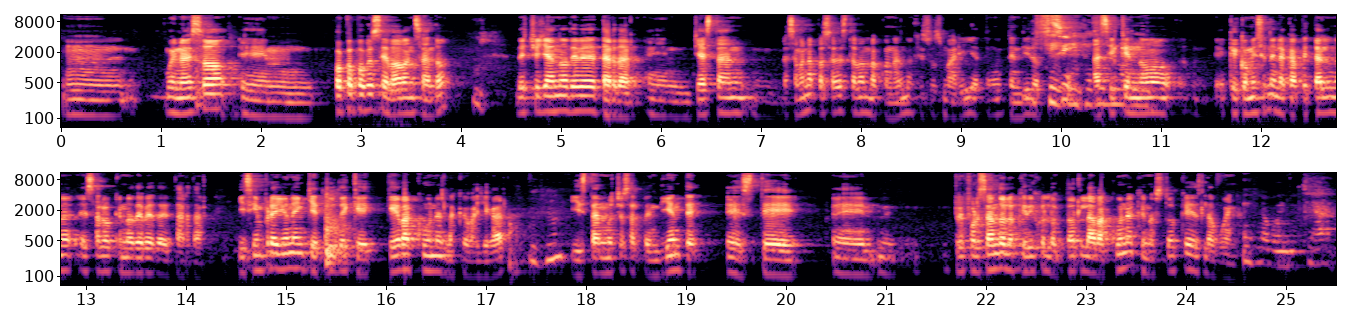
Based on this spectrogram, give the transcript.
Mm, bueno, eso em, poco a poco se va avanzando. De hecho, ya no debe de tardar. ya están, la semana pasada estaban vacunando a Jesús María, tengo entendido. Sí, Así que no, que comiencen en la capital es algo que no debe de tardar. Y siempre hay una inquietud de que qué vacuna es la que va a llegar y están muchos al pendiente. Este, eh, reforzando lo que dijo el doctor, la vacuna que nos toque es la buena. Es la buena, claro.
